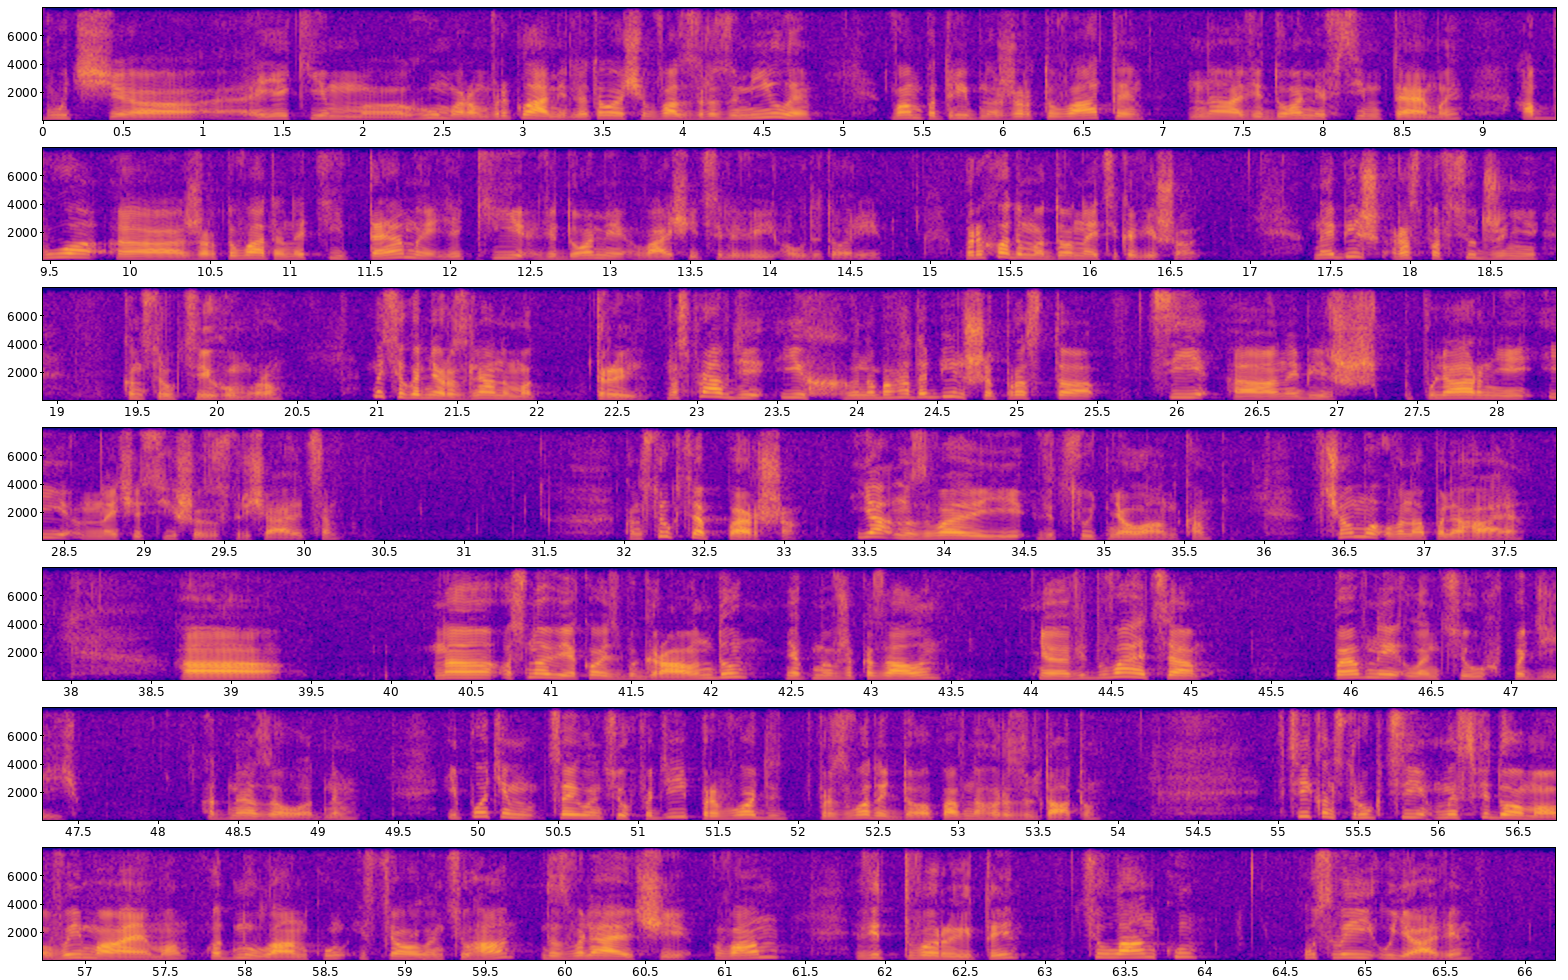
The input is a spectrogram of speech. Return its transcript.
будь-яким гумором в рекламі, для того, щоб вас зрозуміли, вам потрібно жартувати на відомі всім теми, або е, жартувати на ті теми, які відомі вашій цільовій аудиторії. Переходимо до найцікавішого. Найбільш розповсюджені конструкції гумору. Ми сьогодні розглянемо три. Насправді їх набагато більше, просто ці а, найбільш популярні і найчастіше зустрічаються. Конструкція перша. Я називаю її відсутня ланка. В чому вона полягає? А, на основі якогось бекграунду, як ми вже казали, е, відбувається певний ланцюг подій одне за одним. І потім цей ланцюг подій призводить до певного результату. В цій конструкції ми свідомо виймаємо одну ланку із цього ланцюга, дозволяючи вам відтворити цю ланку у своїй уяві.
